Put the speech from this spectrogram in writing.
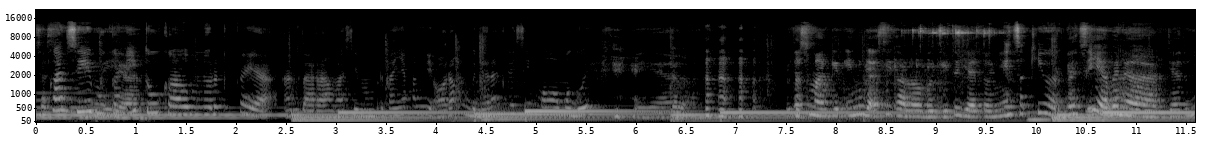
bisa bukan sih sendiri bukan ya. itu. Kalau menurutku kayak antara masih mempertanyakan nih orang beneran gak sih mau sama gue? Iya. Kita semakin ini nggak sih kalau begitu jatuhnya? Insecure gak sih? iya benar. Jatuhnya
